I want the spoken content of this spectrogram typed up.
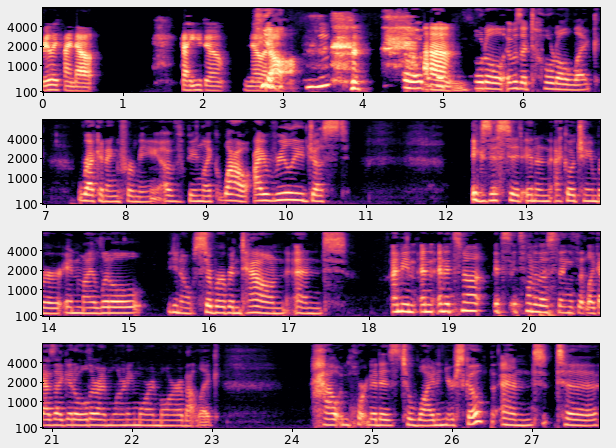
really find out that you don't know yeah. at all. Mm-hmm. so it um, total, it was a total like reckoning for me of being like, wow, I really just existed in an echo chamber in my little, you know, suburban town. And I mean and and it's not it's it's one of those things that like as I get older I'm learning more and more about like how important it is to widen your scope and to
